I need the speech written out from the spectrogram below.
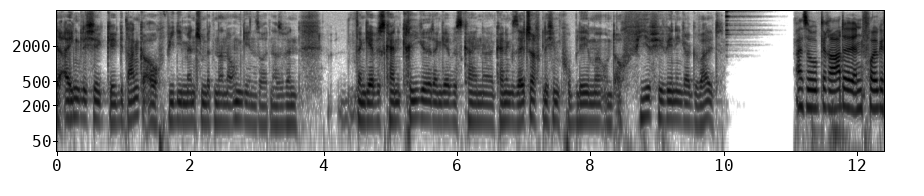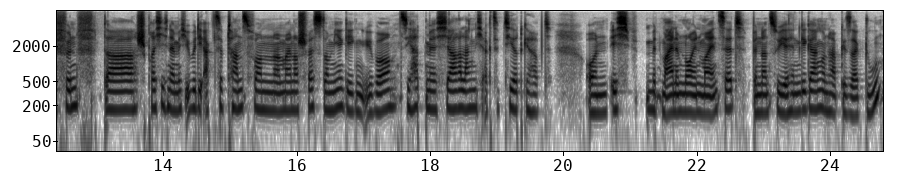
der eigentliche Gedanke auch, wie die Menschen miteinander umgehen sollten. Also wenn, dann gäbe es keine Kriege, dann gäbe es keine, keine gesellschaftlichen Probleme und auch viel, viel weniger Gewalt. Also gerade in Folge 5, da spreche ich nämlich über die Akzeptanz von meiner Schwester mir gegenüber. Sie hat mich jahrelang nicht akzeptiert gehabt. Und ich mit meinem neuen Mindset bin dann zu ihr hingegangen und habe gesagt, du,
